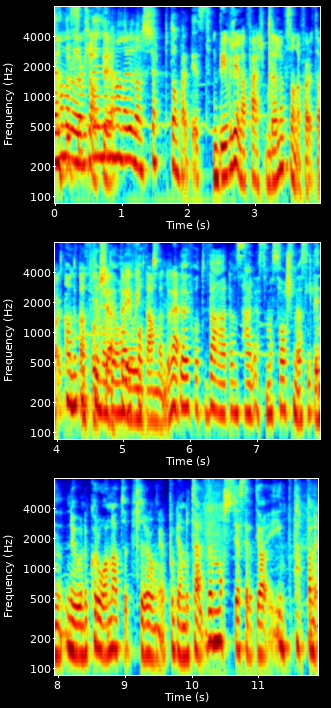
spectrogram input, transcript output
Han har, redan, nej, nej, han har redan köpt dem faktiskt. Det är väl hela affärsmodellen för sådana företag? Ja, nu att folk att köper har det och fått, inte använder det. Jag har ju fått världens härligaste massage som jag har ställt in nu under corona typ fyra gånger på Grand Hotel. Den måste jag se att jag inte tappar nu.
